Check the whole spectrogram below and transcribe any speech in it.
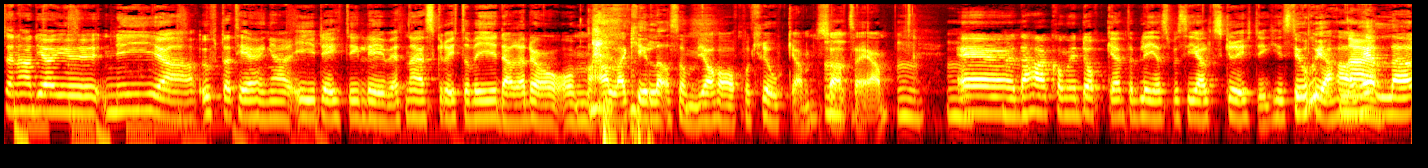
Sen hade jag ju nya uppdateringar i datinglivet när jag skryter vidare då om alla killar som jag har på kroken så att säga. Eh, det här kommer dock inte bli en speciellt skrytig historia här Nej. heller.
